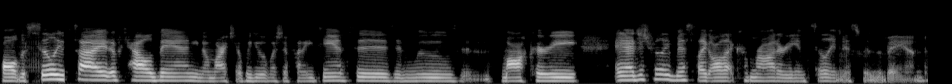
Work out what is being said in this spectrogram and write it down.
all the silly side of Calband. You know, March Up, we do a bunch of funny dances and moves and mockery. And I just really miss like all that camaraderie and silliness with the band.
